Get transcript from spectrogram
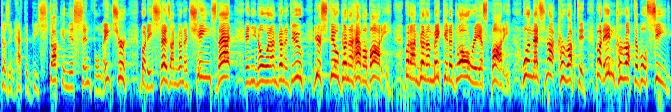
doesn't have to be stuck in this sinful nature, but He says, I'm going to change that, and you know what I'm going to do? You're still going to have a body, but I'm going to make it a glorious body, one that's not corrupted, but incorruptible seed.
